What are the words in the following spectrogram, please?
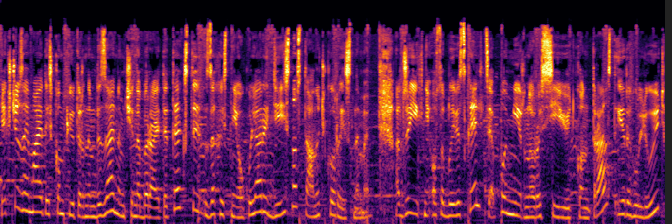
Якщо займаєтесь комп'ютерним дизайном чи набираєте тексти, захисні окуляри дійсно стануть корисними, адже їхні особливі скельця помірно розсіюють контраст і регулюють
